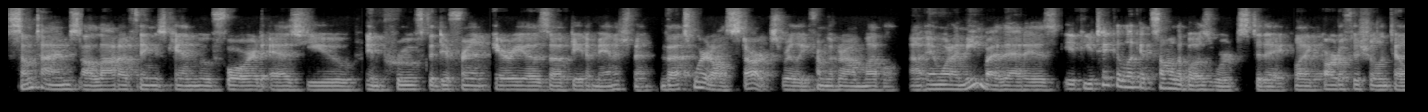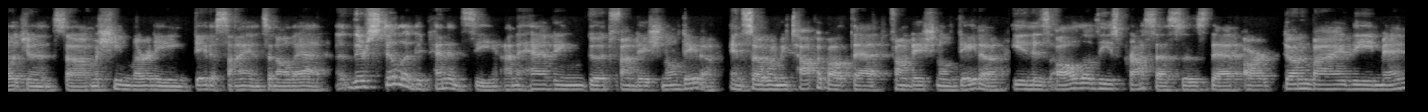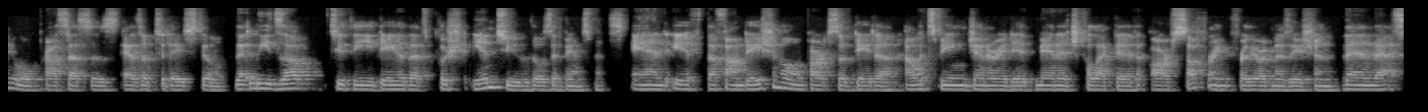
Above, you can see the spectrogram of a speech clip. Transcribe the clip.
sometimes a lot of things can move forward as you improve the different areas of data management. That's where it all starts, really, from the ground level. Uh, and what I mean by that is if you take a look at some of the buzzwords today, like artificial intelligence, uh, machine learning, data science, and all that, uh, there's still a dependency on having good foundational data. And so when we talk about that foundational data, it is all of these processes that are done by the manual processes as of today's still that leads up to the data that's pushed into those advancements. And if the foundational parts of data, how it's being generated, managed, collected, are suffering for the organization, then that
